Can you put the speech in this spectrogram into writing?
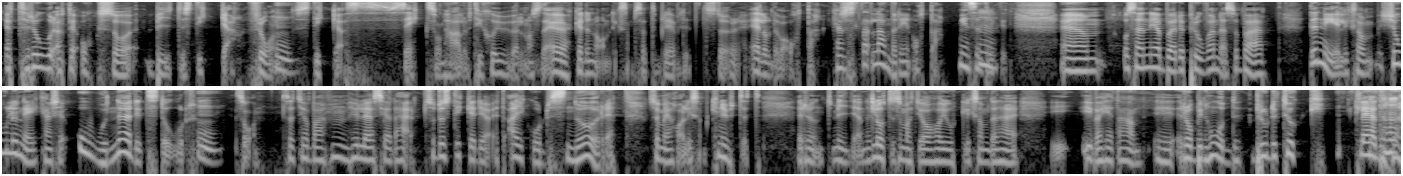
jag tror att det också byter sticka från Mm. sticka 6,5 till 7 eller något sånt. Jag ökade någon liksom, så att det blev lite större. Eller om det var 8. Kanske landade i en 8. Minns inte Mm. riktigt. Ehm, och sen när jag började prova den där så bara, den är liksom, kjolen är kanske onödigt stor. Mm. Så, så att jag bara, hmm, hur löser jag det här? Så då stickade jag ett icord-snöre som jag har liksom knutet runt midjan. Det låter som att jag har gjort liksom den här, i, i, vad heter han, eh, Robin Hood, Broder Tuck-kläderna.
